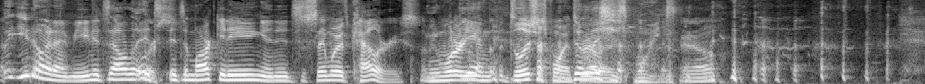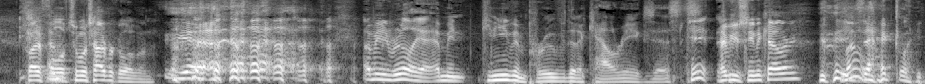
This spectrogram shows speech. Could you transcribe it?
But you know what I mean. It's all it's it's a marketing and It's the same way with calories. I mean, what are Yeah. even delicious points? delicious. Really, you know, probably full of too much hyperglobin. Yeah. I mean, really. I mean, can you even prove that a calorie exists? Can't. Have you seen a calorie? No. exactly.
